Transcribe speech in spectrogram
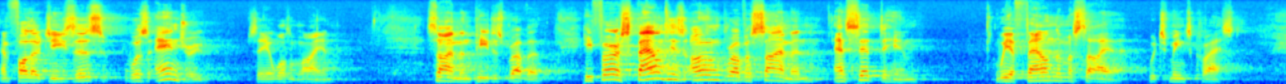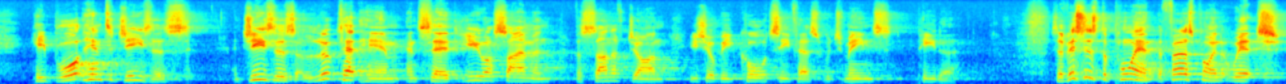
and followed Jesus was Andrew. See, I wasn't lying. Simon, Peter's brother. He first found his own brother Simon and said to him, We have found the Messiah, which means Christ. He brought him to Jesus, and Jesus looked at him and said, You are Simon the son of John, you shall be called Cephas, which means Peter. So, this is the point, the first point at which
